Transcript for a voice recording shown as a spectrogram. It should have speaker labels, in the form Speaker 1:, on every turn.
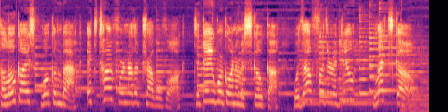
Speaker 1: Hello guys, welcome back. It's time for another travel vlog. Today we're going to Muskoka. Without further ado, let's go!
